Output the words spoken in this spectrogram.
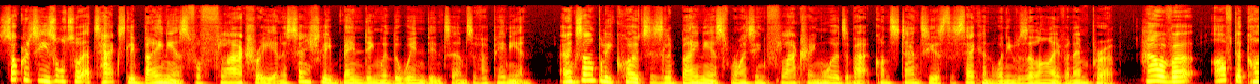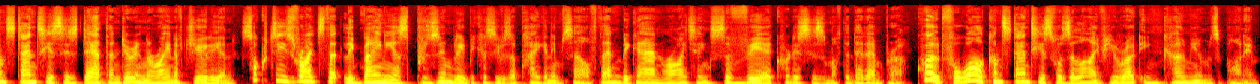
Socrates also attacks Libanius for flattery and essentially bending with the wind in terms of opinion. An example he quotes is Libanius writing flattering words about Constantius II when he was alive and emperor. However, after Constantius's death and during the reign of Julian, Socrates writes that Libanius, presumably because he was a pagan himself, then began writing severe criticism of the dead emperor. Quote, For while Constantius was alive, he wrote encomiums upon him,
